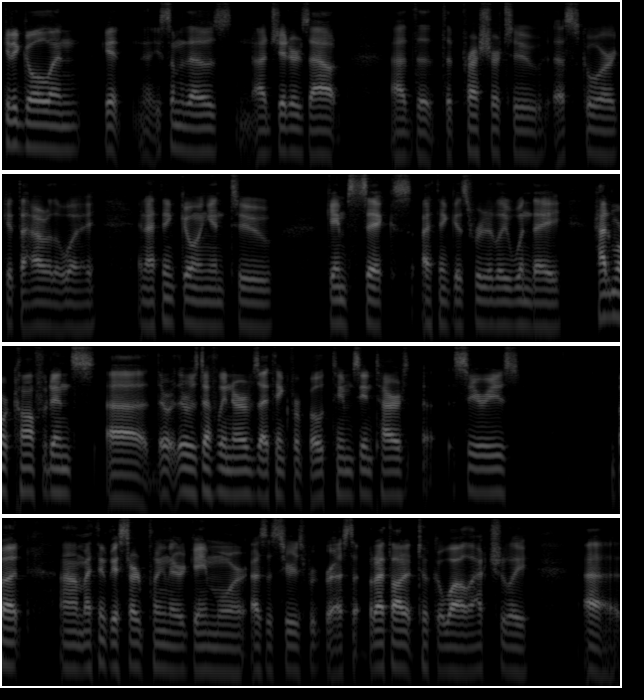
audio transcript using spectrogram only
get a goal in, get uh, some of those uh, jitters out, uh, the the pressure to score, get that out of the way. And I think going into game six, I think is really when they had more confidence. There there was definitely nerves, I think, for both teams the entire series, but um, I think they started playing their game more as the series progressed. But I thought it took a while actually. Uh,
